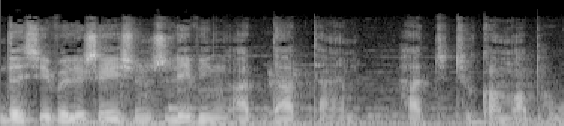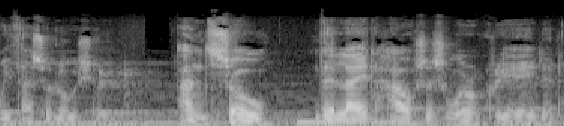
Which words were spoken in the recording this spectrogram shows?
The civilizations living at that time had to come up with a solution. And so the lighthouses were created.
